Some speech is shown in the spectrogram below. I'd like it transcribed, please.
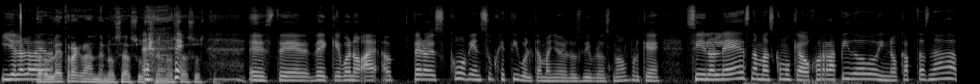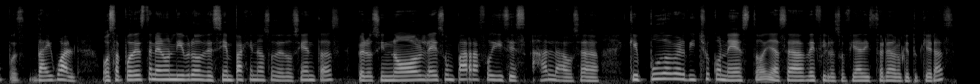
Y yo lo hablaba Pero letra grande, no se asusten, no se asusten. este, de que, bueno, a- a- pero es como bien subjetivo el tamaño de los libros, ¿no? Porque si lo lees nada más como que a ojo rápido y no captas nada, pues da igual. O sea, puedes tener un libro de 100 páginas o de 200, pero si no lees un párrafo y dices, ala, o sea, ¿qué pudo haber dicho con esto? Ya sea de filosofía, de historia, de lo que tú quieras.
